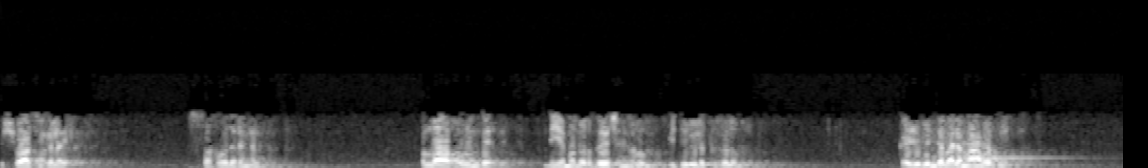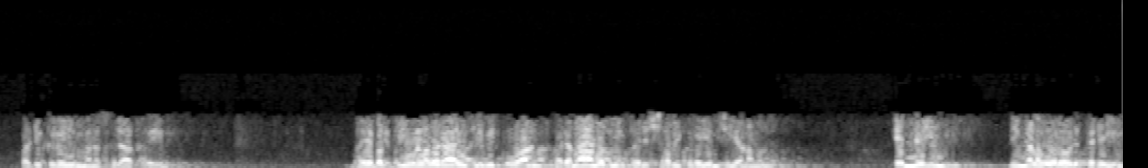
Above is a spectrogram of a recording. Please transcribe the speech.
വിശ്വാസികളെ സഹോദരങ്ങൾ അള്ളാഹുവിന്റെ നിയമനിർദ്ദേശങ്ങളും വിധിവിലക്കുകളും കഴിവിന്റെ പരമാവധി പഠിക്കുകയും മനസ്സിലാക്കുകയും ഭയഭക്തിയുള്ളവരായി ജീവിക്കുവാൻ പരമാവധി പരിശ്രമിക്കുകയും ചെയ്യണമെന്ന് എന്നെയും നിങ്ങളെ ഓരോരുത്തരെയും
